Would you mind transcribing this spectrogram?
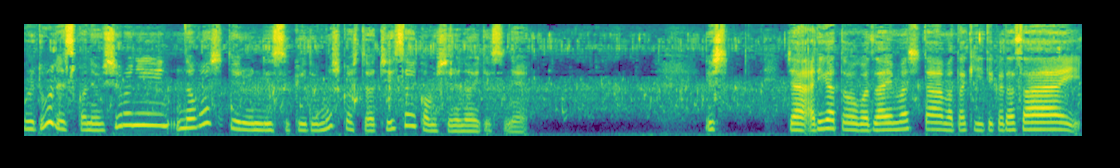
これどうですかね？後ろに流してるんですけど、もしかしたら小さいかもしれないですね。よし。じゃあ、ありがとうございました。また聞いてください。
